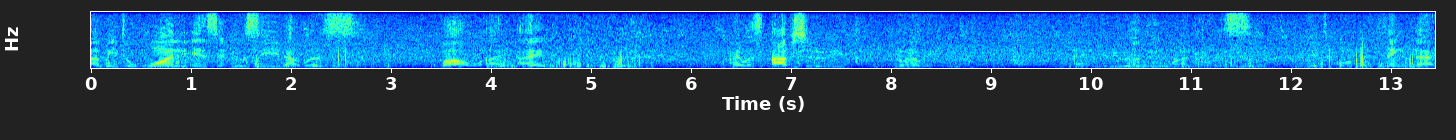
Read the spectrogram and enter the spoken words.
I've been to one in St. Lucy that was, wow, I, I, I was absolutely blown away. And maybe we'll do one of those later on. I think that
